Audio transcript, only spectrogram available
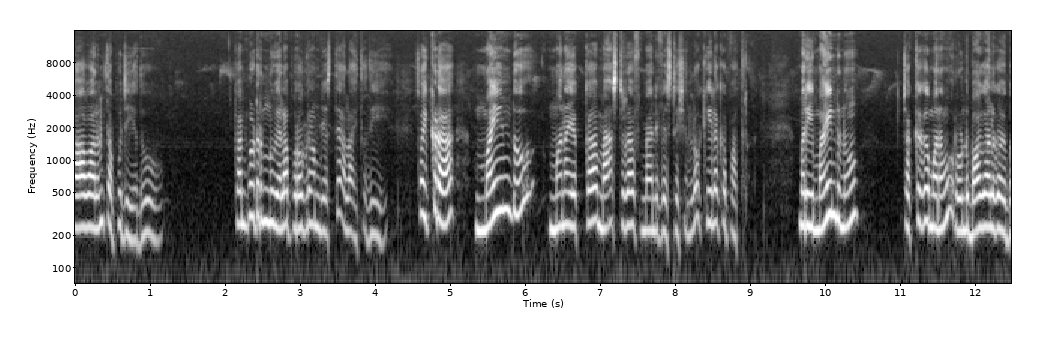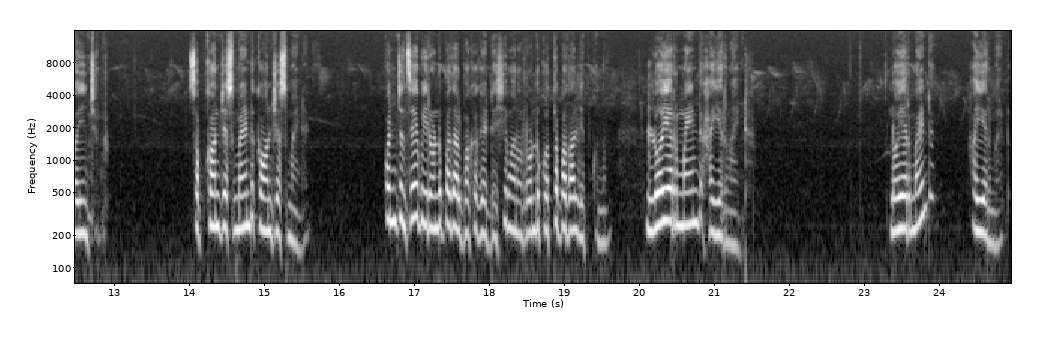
కావాలని తప్పు చేయదు. కంప్యూటర్ నువ్వు ఎలా ప్రోగ్రామ్ చేస్తే అలా అవుతుంది. సో ఇక్కడ మైండ్ మన యొక్క మాస్టర్ ఆఫ్ మేనిఫెస్టేషన్లో కీలక పాత్ర. మరి ఈ మైండ్ను చక్కగా మనం రెండు భాగాలుగా విభజించారు. సబ్ కాన్షియస్ మైండ్ కాన్షియస్ మైండ్ అని. కొంచెం సేపు ఈ రెండు పదాలు పక్కకు పెట్టేసి మనం రెండు కొత్త పదాలు చెప్పుకుందాం. Lower mind higher mind. Lower mind higher mind.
